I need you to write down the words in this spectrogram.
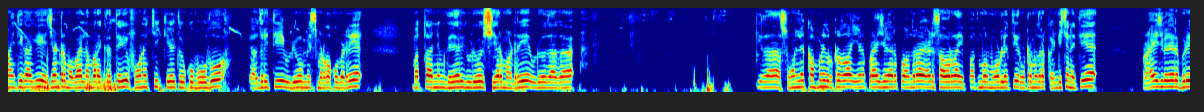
ಮಾಹಿತಿಗಾಗಿ ಏಜೆಂಟ್ರ ಮೊಬೈಲ್ ನಂಬರ್ ಹಾಕಿರ್ತೀವಿ. ಫೋನ್ ಹಚ್ಚಿ ಕೇಳಿ ತಿಳ್ಕೊಬೋದು. ಯಾವುದೇ ರೀತಿ ವಿಡಿಯೋ ಮಿಸ್ ಮಾಡ್ಕೊಕ್ ಹೋಗ್ಬೇಡ್ರಿ. ಮತ್ತು ನಿಮ್ಮ ಗೆಳೆಯರಿಗೆ ವಿಡಿಯೋ ಶೇರ್ ಮಾಡಿರಿ. ವಿಡಿಯೋದಾಗ ಇದು ಸೋನ್ಲೆ ಕಂಪ್ನಿ ರೂಟ್ರದ ಏನು ಪ್ರೈಸ್ ಹೇಳ್ಯಾರಪ್ಪ ಅಂದ್ರೆ ಎರಡು ಸಾವಿರದ ಇಪ್ಪತ್ತ್ಮೂರು ಮಾಡಲ್ ಐತಿ. ರೂಟ್ರ್ ಮಾತ್ರ ಕಂಡೀಷನ್ ಐತಿ. ಪ್ರೈಸ್ ಹೇಳ್ಯಾರ ಬರೀ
